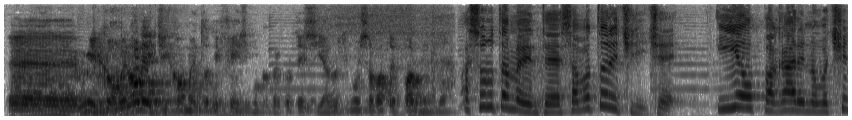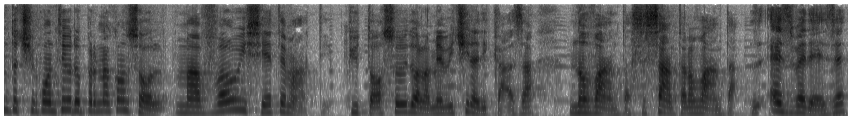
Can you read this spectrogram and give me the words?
eh, Mirko, me lo leggi il commento di Facebook per cortesia? L'ultimo di Salvatore Palumbo. Assolutamente, Salvatore ci dice io pagare 950 euro per una console, ma voi siete matti. Piuttosto gli do alla mia vicina di casa 90, 60, 90, è svedese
